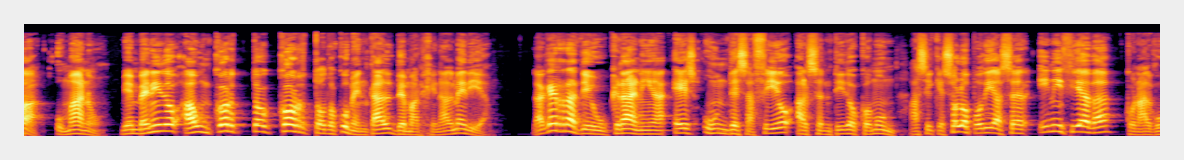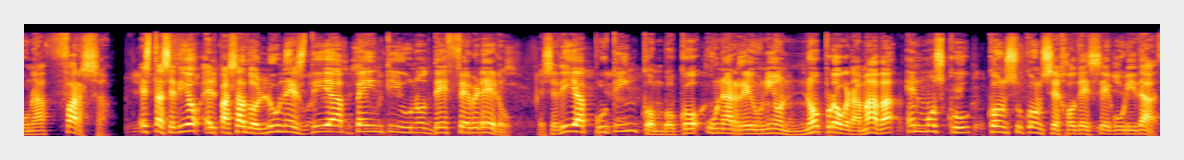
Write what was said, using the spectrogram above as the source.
Hola, humano. Bienvenido a un corto, corto documental de Marginal Media. La guerra de Ucrania es un desafío al sentido común, así que solo podía ser iniciada con alguna farsa. Esta se dio el pasado lunes día 21 de febrero. Ese día Putin convocó una reunión no programada en Moscú con su Consejo de Seguridad.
